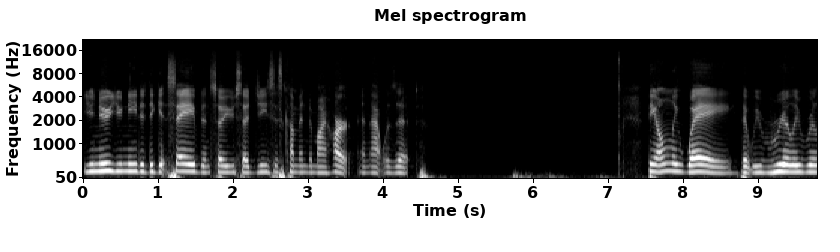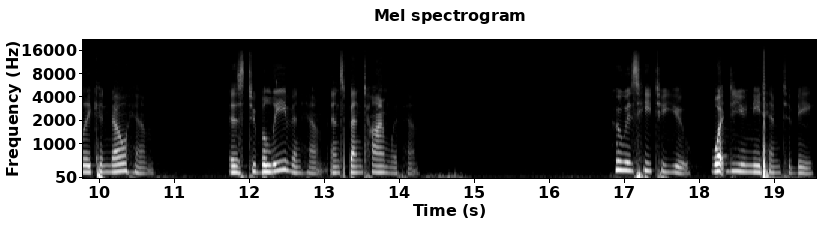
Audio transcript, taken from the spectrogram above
You knew you needed to get saved, and so you said, Jesus, come into my heart, and that was it the only way that we really, really can know him is to believe in him and spend time with him. Who is he to you? What do you need him to be?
